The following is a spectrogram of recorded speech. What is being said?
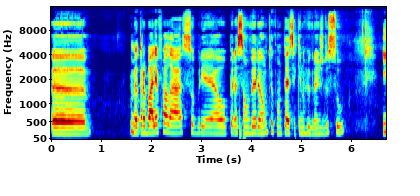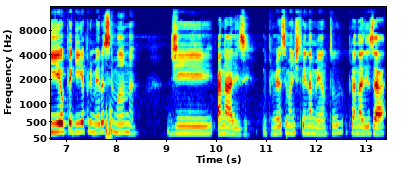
Uh, meu trabalho é falar sobre a Operação Verão, que acontece aqui no Rio Grande do Sul. E eu peguei a primeira semana de análise, no primeira semana de treinamento, para analisar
